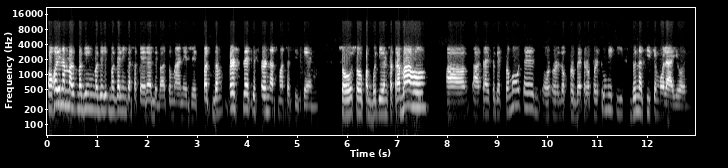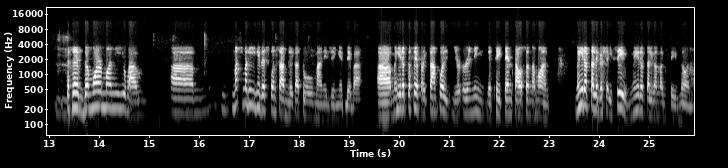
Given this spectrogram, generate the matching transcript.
okay na mag, maging mag, magaling ka sa pera, 'di ba, to manage it. But the first step is earn as much as you can. So so pagbutihan sa trabaho, uh, uh, try to get promoted or, or look for better opportunities, doon nagsisimula yun. Mm-hmm. Kasi the more money you have, um, mas magiging responsable ka to managing it, di ba? Uh, mahirap kasi, for example, you're earning, let's say, 10,000 a month. Mahirap talaga siya i-save. Mahirap talaga mag-save noon.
